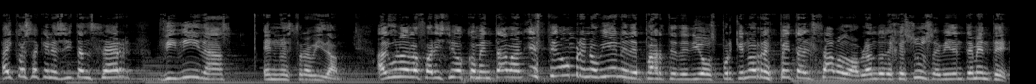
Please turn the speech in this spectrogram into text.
hay cosas que necesitan ser vividas en nuestra vida. Algunos de los fariseos comentaban, este hombre no viene de parte de Dios porque no respeta el sábado, hablando de Jesús, evidentemente.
